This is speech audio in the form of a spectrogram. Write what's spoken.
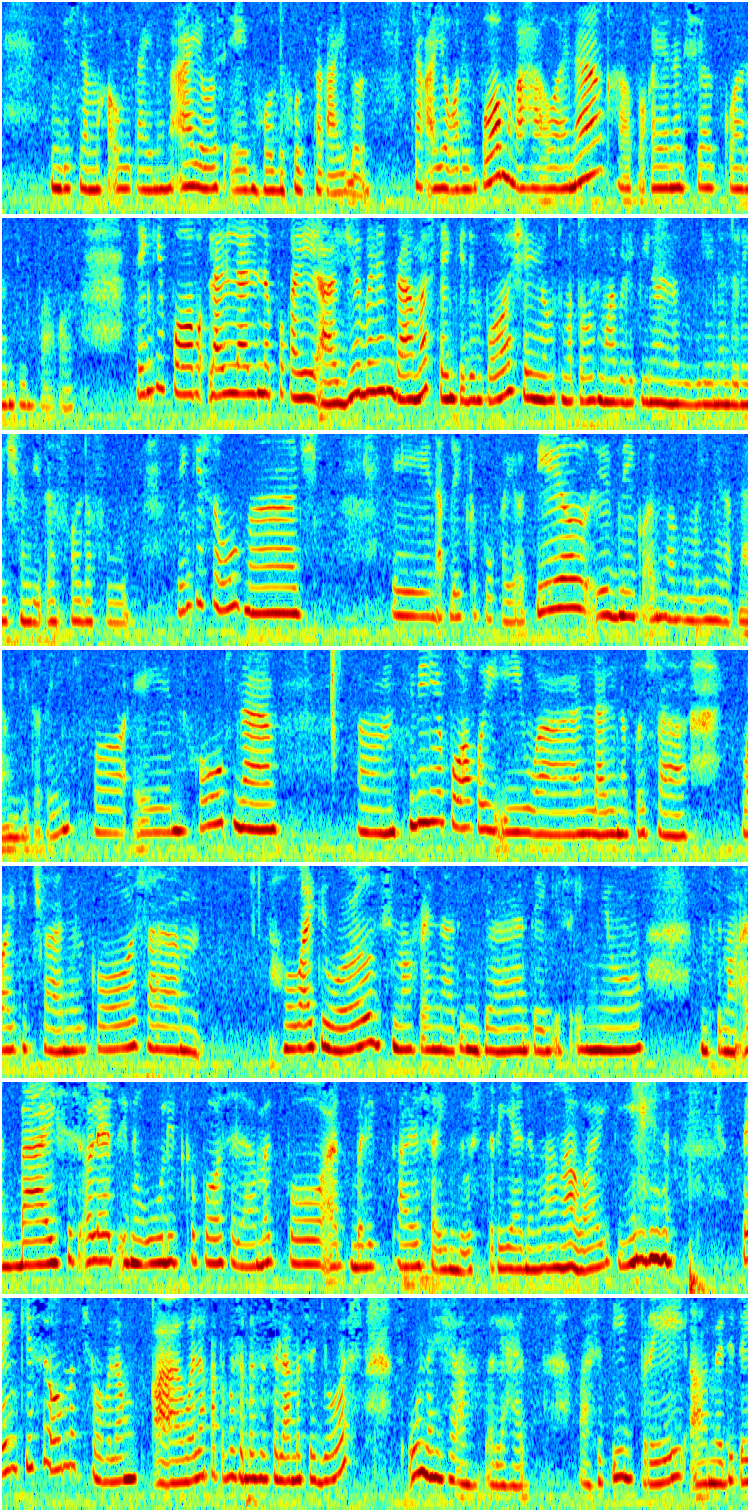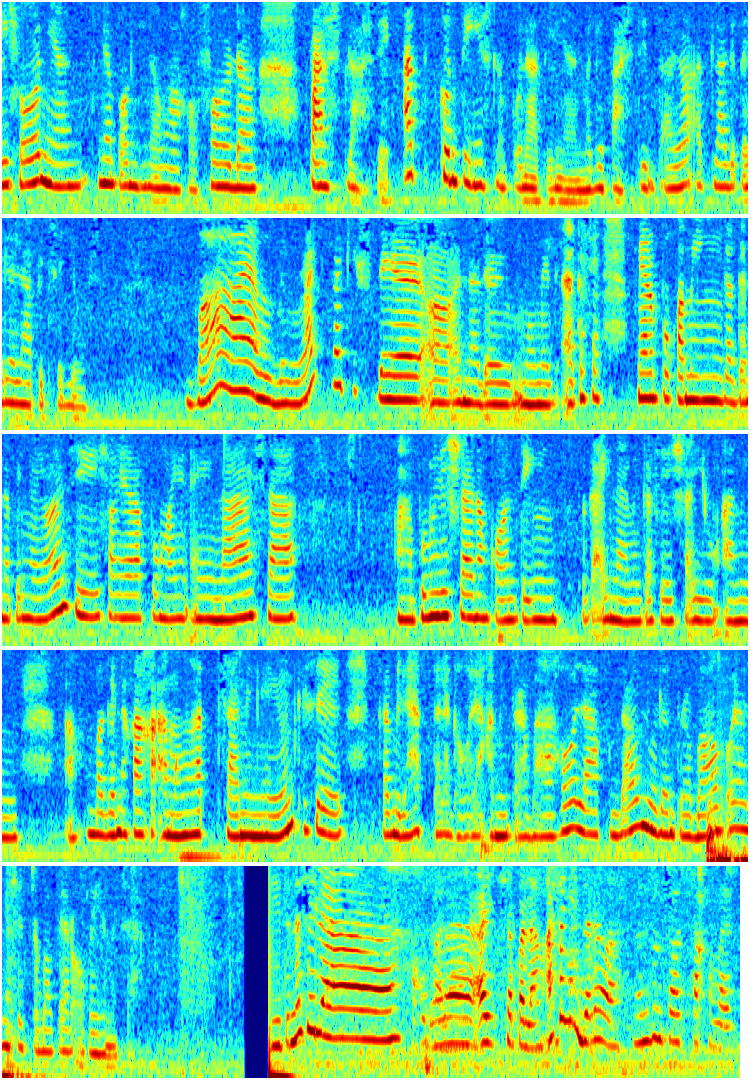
imbis na makauwi tayo na maayos, eh, hold-hold pa tayo doon. Tsaka ayoko rin po makahawa ng kapo, kaya nag-self-quarantine po ako. Thank you po, lalo-lalo na po kay uh, Jubilin Dramas. Thank you din po. Siya yung tumutulong sa mga Pilipino na nagbibigay ng donation dito for the food. Thank you so much. And update ko po kayo till evening ko ano man po maging ganap namin dito. Thank you po. And hope na um, hindi niyo po ako iiwan, lalo na po sa YT channel ko, sa um, YT World, sa mga friend natin dyan. Thank you sa inyo. Sa mga advices ulit, inuulit ko po. Salamat po. At balik tayo sa industriya ng mga YT. Thank you so much po. Walang, uh, walang katapusan basta salamat sa Diyos. Una siya sa lahat. Positive, pray, uh, meditation, yan. Yan po ang ginawa ko for the past last day. At continuous lang po natin yan. Maging positive tayo at lagi tayo lalapit sa Diyos. Bye! I will be right back if there uh, another moment. Uh, kasi meron po kaming gaganapin ngayon. Si Shakira po ngayon ay nasa uh, pumili siya ng konting pagkain namin kasi siya yung aming uh, kumbaga nakakaamangat sa amin ngayon kasi kami lahat talaga wala kaming trabaho, lockdown, walang trabaho, wala din siya trabaho pero okay naman siya. Dito na sila. Ako pala. Ay, siya pa lang. Asan yung dalawa? Nandun sa chocolate.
